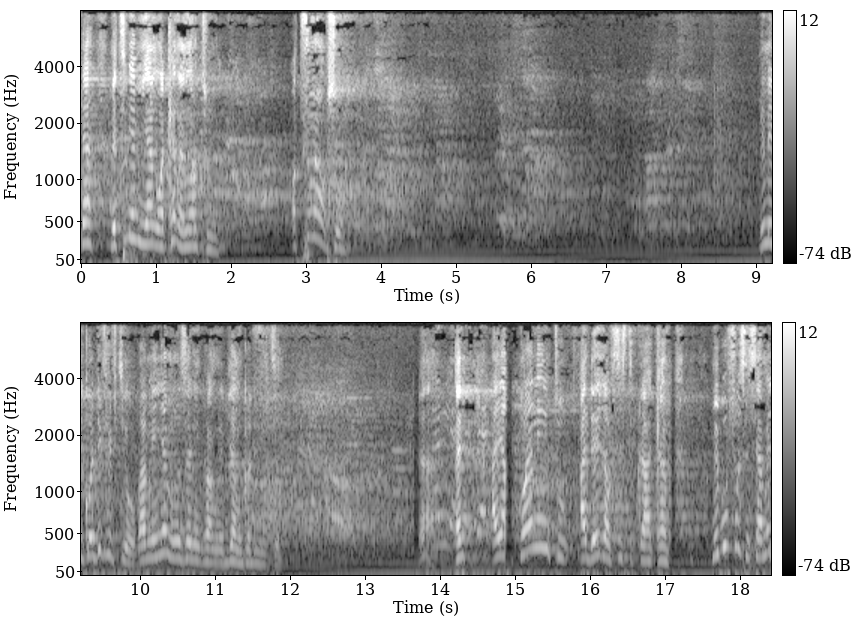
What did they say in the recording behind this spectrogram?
yeah, amia no aka n'ano ato mu. Ɔtena wo so. Mimi kodi 50 o, nyɛ me ho sɛ nipa me bia me kodi 50. Yeah. And I am planning to, at the age of 60, crack I can. Me bufu sisi, I me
